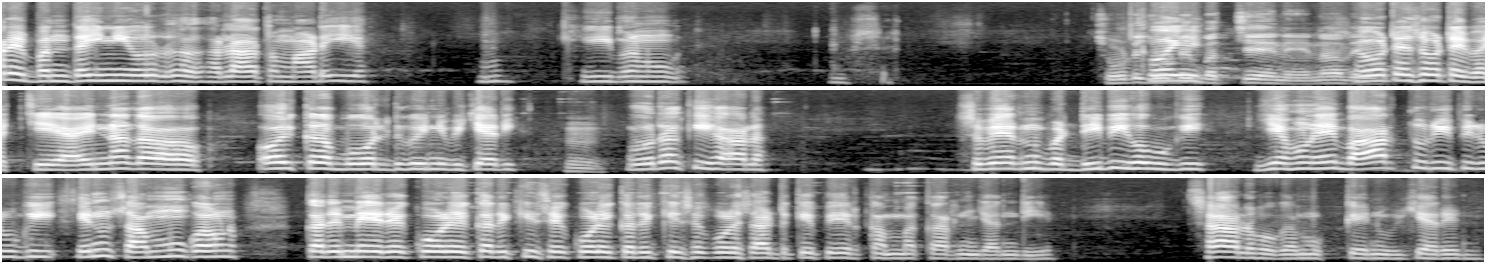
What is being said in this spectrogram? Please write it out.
ਘਰੇ ਬੰਦਾ ਹੀ ਨਹੀਂ ਉਹ ਹਾਲਾਤ ਮਾੜੇ ਹੀ ਆ। ਹਮ, ਕੀ ਬਣੂਗਾ? ਛੋਟੇ ਕੋਈ- ਛੋਟੇ ਬੱਚੇ ਨੇ ਇਹਨਾਂ ਦੇ। ਛੋਟੇ ਛੋਟੇ ਬੱਚੇ ਆ ਇਹਨਾਂ ਦਾ ਉਹ ਇੱਕ ਤਾਂ ਬੋਲਦੀ ਕੋਈ ਨਹੀਂ ਵਿਚਾਰੀ। ਹੂੰ। ਉਹਦਾ ਕੀ ਹਾਲ ਆ? ਸਵੇਰ ਨੂੰ ਵੱਡੀ ਵੀ ਹੋਊਗੀ ਜੇ ਹੁਣ ਇਹ ਬਾਹਰ ਤੁਰੀ ਫਿਰੂਗੀ ਇਹਨੂੰ ਸਾਮੂ ਕੌਣ? ਕਦੇ ਮੇਰੇ ਕੋਲੇ ਕਦੇ ਕਿਸੇ ਕੋਲੇ ਕਦੇ ਕਿਸੇ ਕੋਲੇ ਛੱਡ ਕੇ ਫੇਰ ਕੰਮ ਕਰਨ ਜਾਂਦੀ ਹੈ। ਸਾਲ ਹੋ ਗਿਆ ਮੁੱਕੇ ਨੂੰ ਵਿਚਾਰੇ ਨੂੰ।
